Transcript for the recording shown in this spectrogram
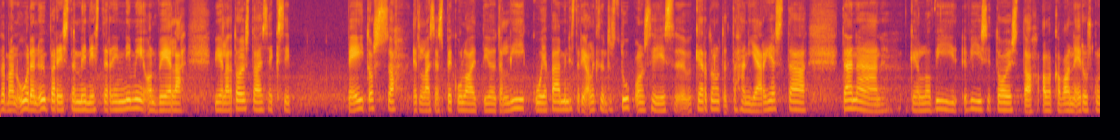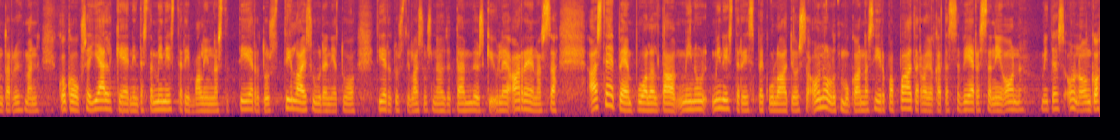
Tämän uuden ympäristöministerin nimi on vielä, vielä toistaiseksi peitossa, erilaisia spekulaatioita liikkuu ja pääministeri Alexander Stubb on siis kertonut, että hän järjestää tänään kello 15 alkavan eduskuntaryhmän kokouksen jälkeen niin tästä ministerivalinnasta tiedotustilaisuuden ja tuo tiedotustilaisuus näytetään myöskin Yle Areenassa. STPn puolelta minu, ministerispekulaatioissa on ollut mukana Sirpa Paatero, joka tässä vieressäni on. Mites on? Onko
